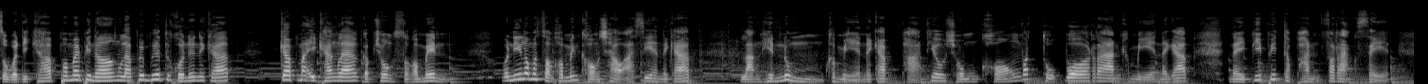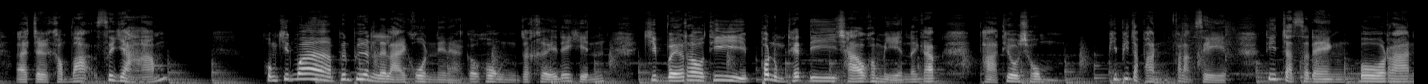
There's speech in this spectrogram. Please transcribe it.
สวัสดีครับพ่อแม่พี่น้องและเพื่อนๆทุกคนด้วยนะครับ กลับมาอีกครั้งแล้วกับช่วงสองคอมเมนต์วันนี้เรามาสองคอมเมนต์ของชาวอาเซียนนะครับ หลังเห็นหนุ่มเขมรนะครับพาเที่ยวชมของวัตถุโบราณเขมรนะครับ ในพิพิธภัณฑ์ฝรั่งเศสเจอคำว่าสยามผมคิดว่าเพื่อนๆ หลายๆ คนเนี่ยนะก็คงจะเคยได้เห็นคลิปไวรัลที่พ่อหนุ่มเท็ดดีชาวเขมรนะครับพาเที่ยวชม พิพิธภัณฑ์ฝรั่งเศสที่จัดแสดงโบราณ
